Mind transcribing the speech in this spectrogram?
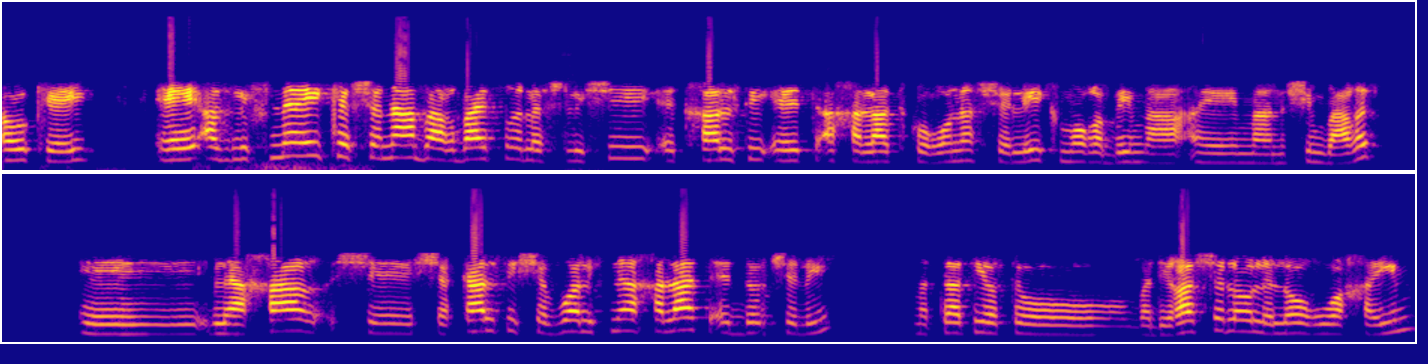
אוקיי. אה, אז לפני כשנה, ב-14 לשלישי, התחלתי את החלת קורונה שלי, כמו רבים אה, מהאנשים בארץ. לאחר ששקלתי שבוע לפני החלת את דוד שלי, מצאתי אותו בדירה שלו ללא רוח חיים.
